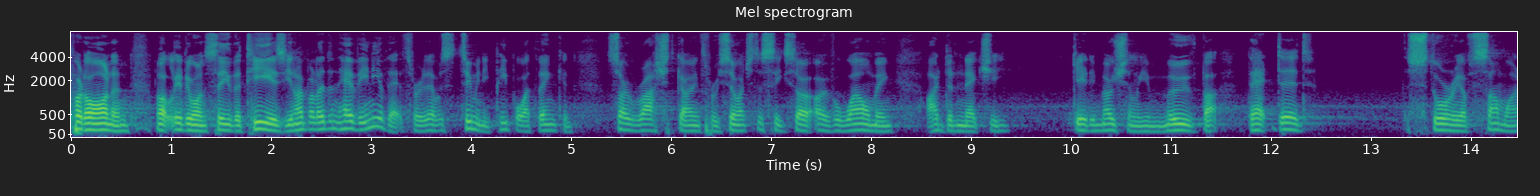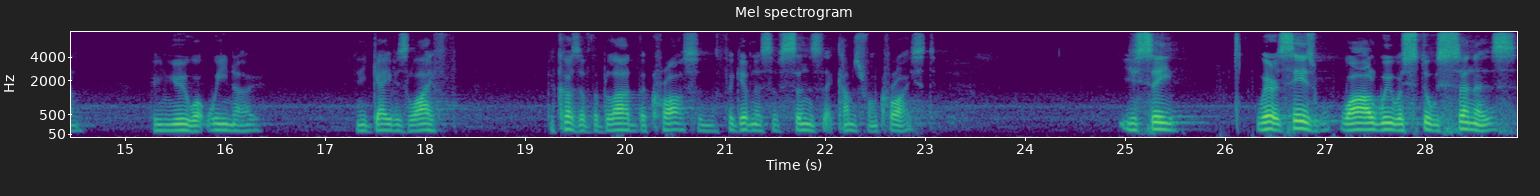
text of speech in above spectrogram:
put on and not let anyone see the tears, you know, but I didn't have any of that through. There was too many people, I think, and so rushed going through so much to see, so overwhelming. I didn't actually get emotionally moved, but that did. The story of someone who knew what we know. And he gave his life because of the blood, the cross, and the forgiveness of sins that comes from Christ. You see, where it says, while we were still sinners,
